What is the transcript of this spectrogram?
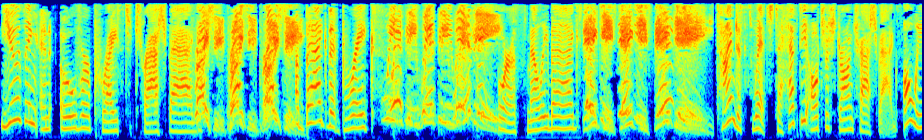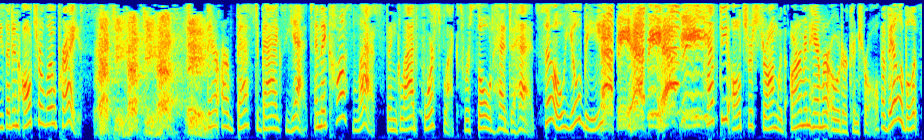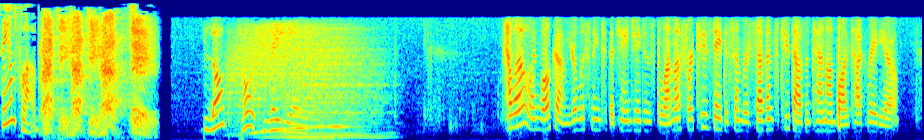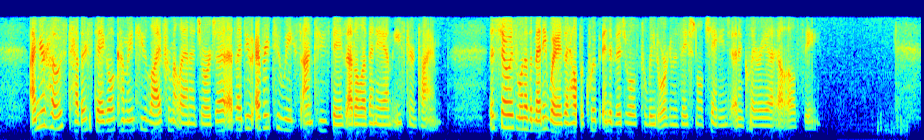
Using an overpriced trash bag. Pricey, pricey, pricey! A bag that breaks. Whippy, whippy, whippy! Or a smelly bag. Stinky, stinky, stinky! Time to switch to Hefty Ultra Strong trash bags, always at an ultra low price. Hefty, hefty, hefty! They're our best bags yet, and they cost less than Glad Force Flex were sold head to head. So you'll be happy, happy, happy! Hefty Ultra Strong with Arm & Hammer odor control. Available at Sam's Club. Hefty, hefty, hefty! Blog Talk Radio. Hello and welcome. You're listening to the Change Agent's Dilemma for Tuesday, December 7th, 2010 on Blog Talk Radio. I'm your host, Heather Stagl, coming to you live from Atlanta, Georgia, as I do every two weeks on Tuesdays at 11 a.m. Eastern Time. This show is one of the many ways I help equip individuals to lead organizational change at Enclaria LLC.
